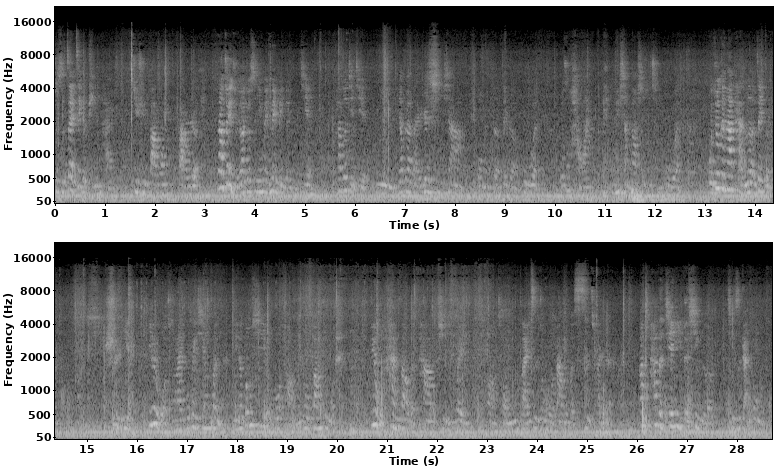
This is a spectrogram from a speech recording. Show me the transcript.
就是在这个平台继续发光发热。那最主要就是因为妹妹的引荐，她说姐姐，你要不要来认识一下我们的这个顾问？我说好啊，哎，没想到是依纯顾问，我就跟她谈了这个。事业，因为我从来不会先问的东西有多好，能够帮助我什么。因为我看到的他是一位，呃，从来自中国大陆的四川人，那他的坚毅的性格其实感动了我，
